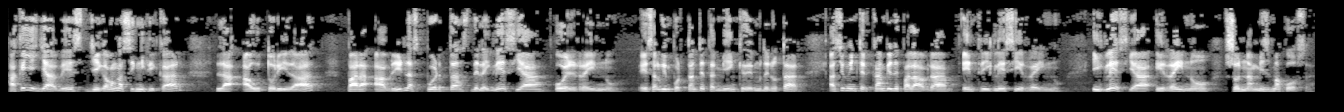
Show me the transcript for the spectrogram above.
Aquellas llaves llegaban a significar la autoridad para abrir las puertas de la iglesia o el reino. Es algo importante también que debemos de notar. Hace un intercambio de palabra entre iglesia y reino. Iglesia y reino son la misma cosa,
